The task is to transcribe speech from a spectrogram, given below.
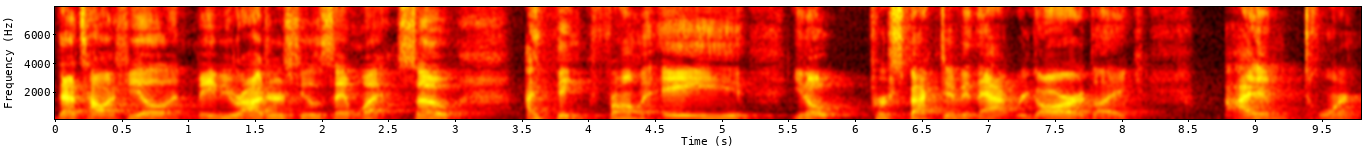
that's how I feel, and maybe Rodgers feels the same way. So I think from a you know perspective in that regard, like I am torn.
